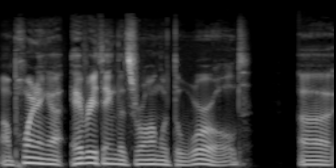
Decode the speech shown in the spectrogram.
on pointing out everything that's wrong with the world, uh,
